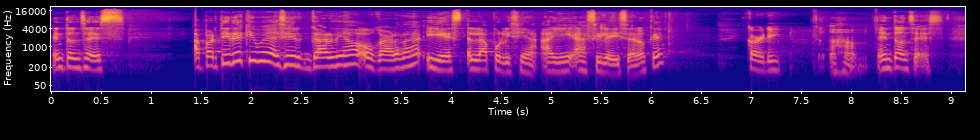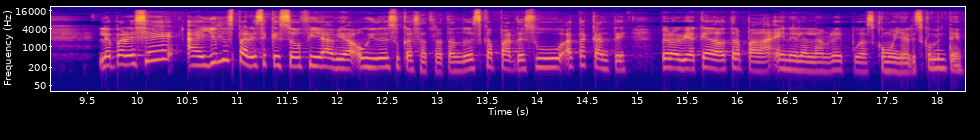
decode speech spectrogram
Entonces, a partir de aquí voy a decir guardia o garda y es la policía. Ahí así le dicen, ¿ok? Cardi. Ajá. Entonces, le parece, a ellos les parece que Sofía había huido de su casa tratando de escapar de su atacante, pero había quedado atrapada en el alambre de púas, como ya les comenté.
